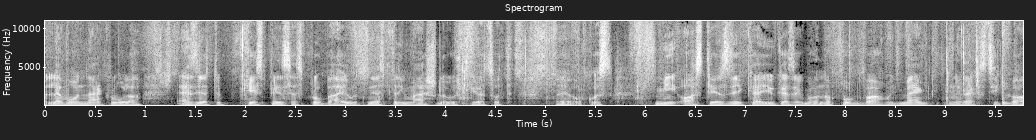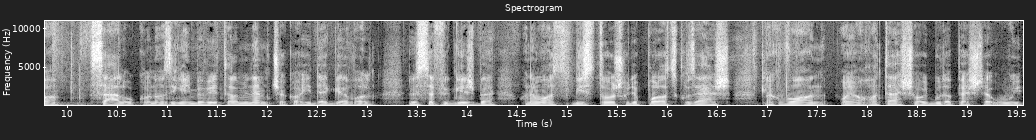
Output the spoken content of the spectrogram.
levonnák róla, ezért készpénzhez próbál jutni, ez pedig másodlagos piacot okoz. Mi azt érzékeljük ezekben a napokban, hogy megnövekszik a szállókon az igénybevétel, ami nem csak a hideggel van összefüggésbe, hanem az biztos, hogy a palackozásnak van olyan hatása, hogy Budapestre új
